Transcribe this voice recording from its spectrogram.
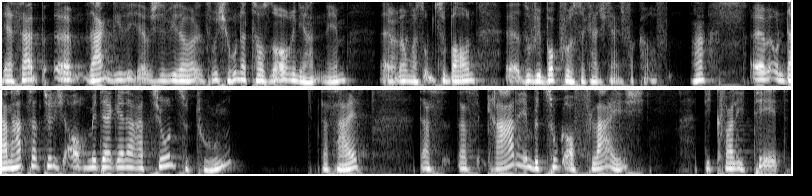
Deshalb äh, sagen die sich, jetzt muss ich 100.000 Euro in die Hand nehmen, äh, Ja. irgendwas umzubauen. Äh, so viel Bockwürste kann ich gar nicht verkaufen. Ha? Äh, und dann hat es natürlich auch mit der Generation zu tun. Das heißt, dass, dass gerade in Bezug auf Fleisch die Qualität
